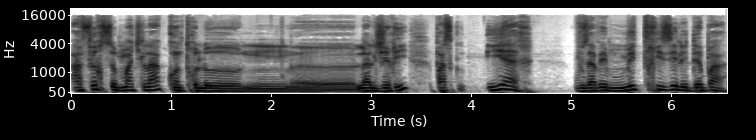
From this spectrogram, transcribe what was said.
à faire ce match-là contre euh, l'Algérie, parce que hier, vous avez maîtrisé les débats.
